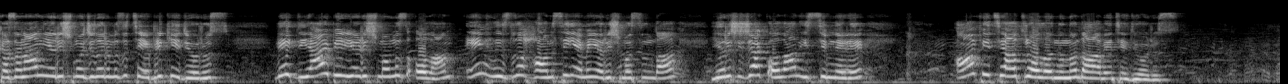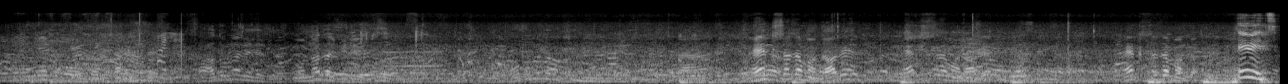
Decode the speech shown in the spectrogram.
Kazanan yarışmacılarımızı tebrik ediyoruz. Ve diğer bir yarışmamız olan en hızlı hamsi yeme yarışmasında yarışacak olan isimleri amfiteyatro alanına davet ediyoruz. Onlar da jüri. En kısa zamanda abi. En kısa zamanda abi. En kısa zamanda. Evet,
